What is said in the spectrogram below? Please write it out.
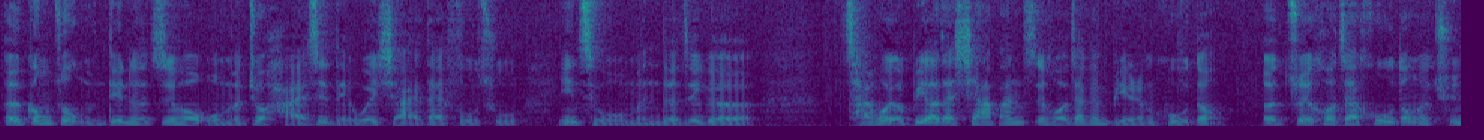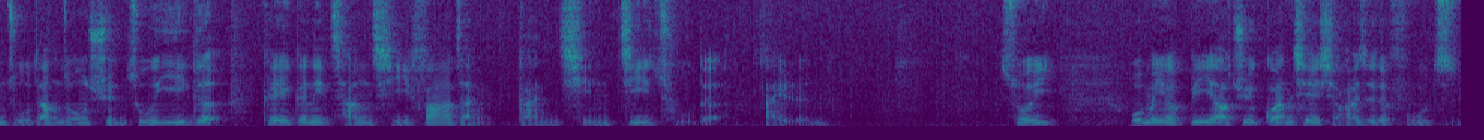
而工作稳定了之后，我们就还是得为下一代付出。因此，我们的这个才会有必要在下班之后再跟别人互动，而最后在互动的群组当中选出一个可以跟你长期发展感情基础的爱人。所以，我们有必要去关切小孩子的福祉，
